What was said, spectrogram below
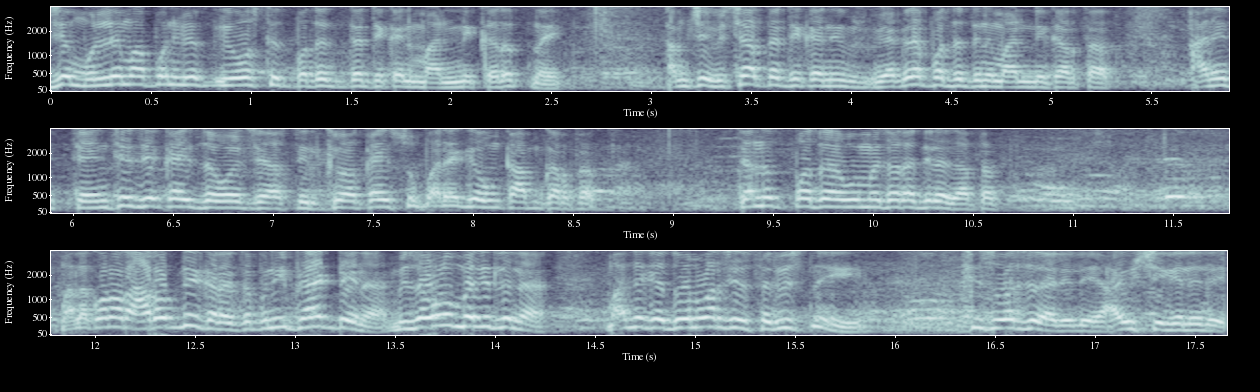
जे मूल्यमापन व्यवस्थित पद्धती त्या ठिकाणी मांडणी करत नाही. आमचे विचार त्या ठिकाणी वेगळ्या पद्धतीने मांडणी करतात. आणि त्यांचे जे काही जवळचे असतील किंवा काही सुपाऱ्या घेऊन काम करतात त्यांनाच पद उमेदवार दिल्या जातात. मला कोणावर आरोप नाही करायचा पण ही फॅक्ट आहे ना. मी जवळून बघितले ना माझे काही दोन वर्ष सर्व्हिस नाही. तीस वर्ष झालेले आयुष्य गेलेले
